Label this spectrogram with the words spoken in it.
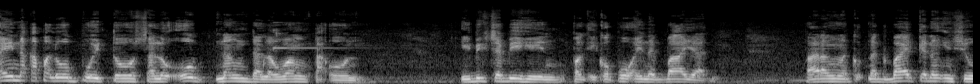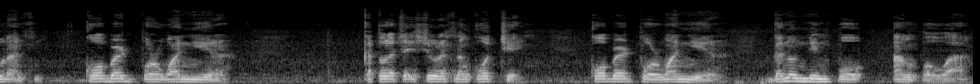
ay nakapaloob po ito sa loob ng dalawang taon. Ibig sabihin, pag ikaw po ay nagbayad, parang nag- nagbayad ka ng insurance, covered for one year. Katulad sa insurance ng kotse, covered for one year. Ganon din po ang OWA.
